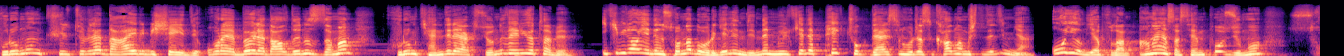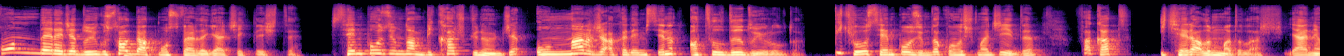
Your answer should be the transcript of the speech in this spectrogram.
kurumun kültürüne dair bir şeydi. Oraya böyle daldığınız zaman kurum kendi reaksiyonunu veriyor tabii. 2017'nin sonuna doğru gelindiğinde mülkede pek çok dersin hocası kalmamıştı dedim ya. O yıl yapılan anayasa sempozyumu son derece duygusal bir atmosferde gerçekleşti. Sempozyumdan birkaç gün önce onlarca akademisyenin atıldığı duyuruldu. Birçoğu sempozyumda konuşmacıydı. Fakat içeri alınmadılar. Yani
